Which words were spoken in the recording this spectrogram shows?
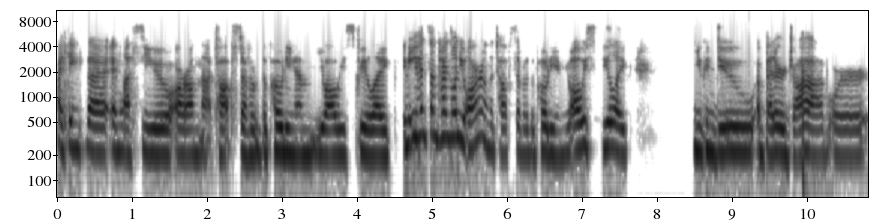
I think that unless you are on that top step of the podium, you always feel like, and even sometimes when you are on the top step of the podium, you always feel like you can do a better job. Or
